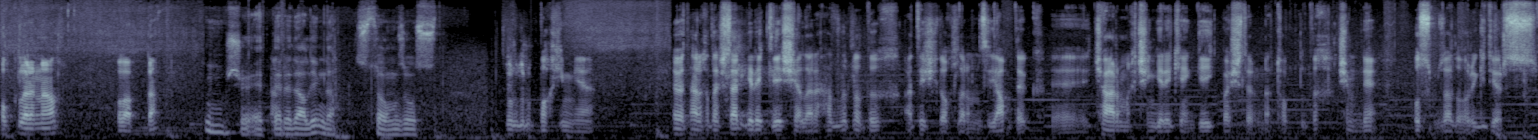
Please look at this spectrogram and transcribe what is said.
Oklarını al. Dolapta. Şu etleri de alayım da stoğumuz olsun. Durdurup bakayım ya. Evet arkadaşlar gerekli eşyaları hazırladık. Ateş doklarımızı yaptık. Ee, çağırmak için gereken geyik başlarını da topladık. Şimdi boss'umuza doğru gidiyoruz.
